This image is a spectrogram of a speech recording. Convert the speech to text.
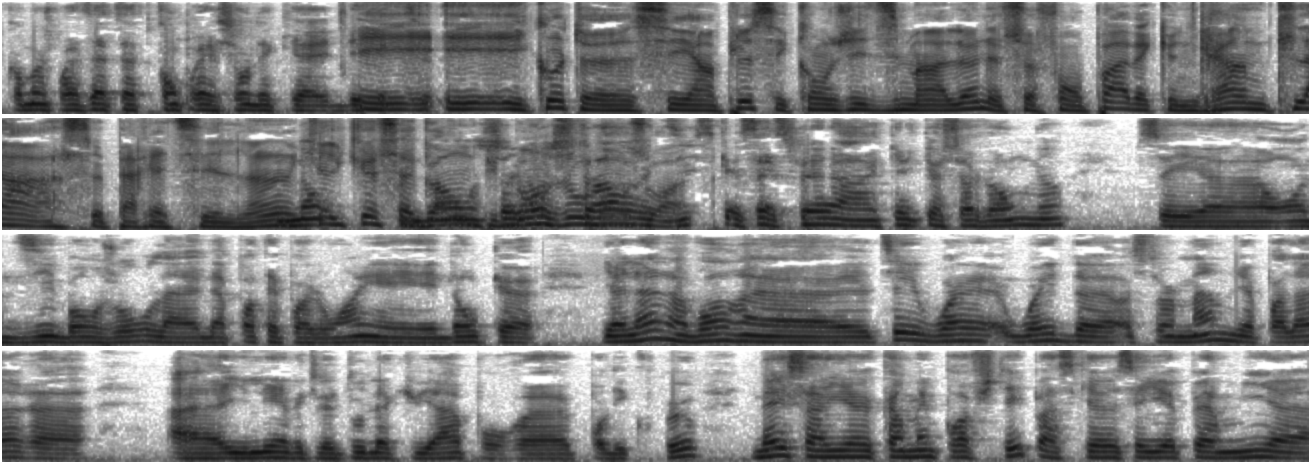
comment je pourrais dire, à cette compression d'effectifs. Et, et, écoute, euh, c'est en plus, ces congédiements-là ne se font pas avec une grande classe, paraît-il. Hein? quelques secondes, puis bonjour, dit que ça se fait en quelques secondes, là. C'est, on dit bonjour, la, la, porte est pas loin, et donc, il a l'air d'avoir, tu sais, Wade Osterman, il a pas l'air il est avec le dos de la cuillère pour, euh, pour les coupures. Mais ça y a quand même profité parce que ça y a permis euh,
